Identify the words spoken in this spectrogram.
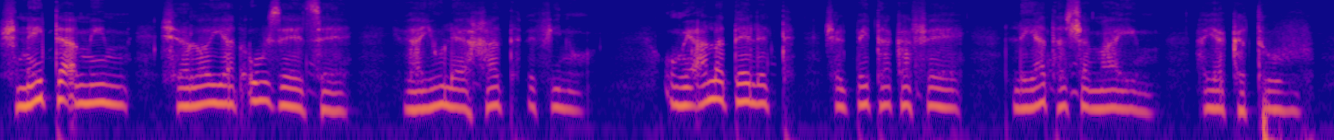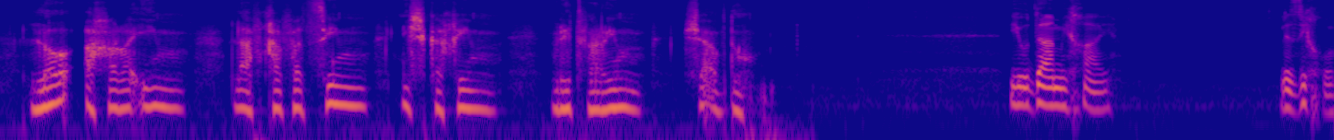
שני טעמים שלא ידעו זה את זה, והיו לאחד בפינו. ומעל הדלת של בית הקפה, ליד השמיים, היה כתוב, לא אחראים לחפצים נשכחים ולדברים שעבדו. יהודה עמיחי, לזכרו.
